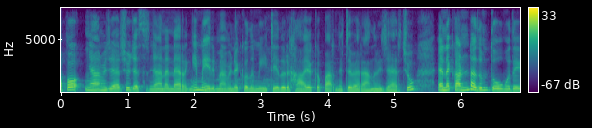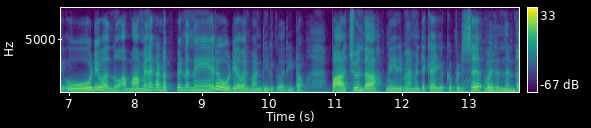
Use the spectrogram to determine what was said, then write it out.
അപ്പോൾ ഞാൻ വിചാരിച്ചു ജസ്റ്റ് ഞാൻ എന്നെ ഇറങ്ങി മേരി മാമിനൊക്കെ ഒന്ന് മീറ്റ് ചെയ്ത് ഒരു ഹായ് ഒക്കെ പറഞ്ഞിട്ട് വരാമെന്ന് വിചാരിച്ചു. എന്നെ കണ്ടതും തോമുതേ ഓടി വന്നു. അമ്മാമ്മേനെ കണ്ടപ്പോൾ പിന്നെ നേരെ ഓടി അവൻ വണ്ടിയിൽ കയറി കേട്ടോ പാച്ചു എന്താ മേരി മാമിന്റെ കൈയൊക്കെ പിടിച്ച് വരുന്നുണ്ട്.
